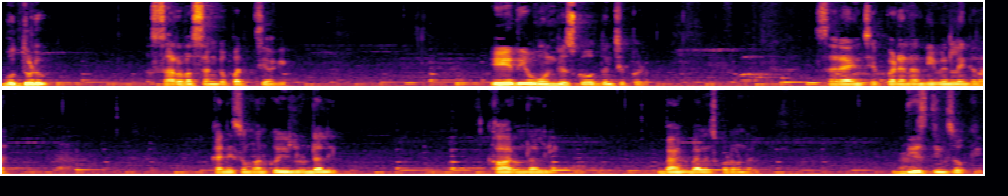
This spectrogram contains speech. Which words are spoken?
బుద్ధుడు సర్వసంగ పరిత్యాగి ఏది ఓన్ చేసుకోవద్దని చెప్పాడు. సరే ఆయన చెప్పాడని అన్నీ వినలేం కదా. కనీసం మనకు ఇల్లు ఉండాలి కారు ఉండాలి బ్యాంక్ బ్యాలెన్స్ కూడా ఉండాలి. దీస్ థింగ్స్ ఓకే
